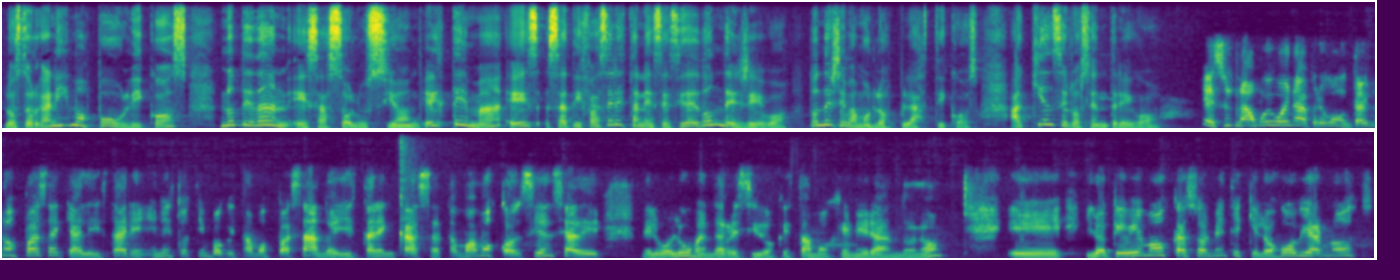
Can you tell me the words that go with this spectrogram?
los organismos públicos no te dan esa solución. El tema es satisfacer esta necesidad de dónde llevo, dónde llevamos los plásticos, a quién se los entrego. Es una muy buena pregunta. Hoy nos pasa que al estar en, estos tiempos que estamos pasando y estar en casa, tomamos conciencia de, del volumen de residuos que estamos generando, ¿no? Eh, y lo que vemos casualmente es que los gobiernos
